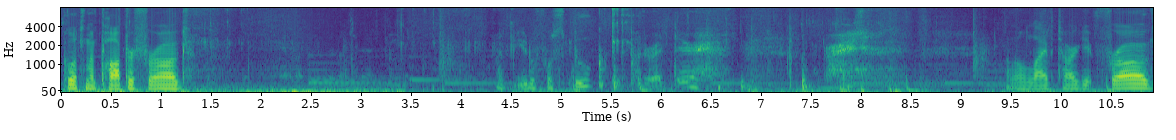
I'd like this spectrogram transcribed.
Go with my popper frog. My beautiful spook. Put it right there. Alright. My little live target frog.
